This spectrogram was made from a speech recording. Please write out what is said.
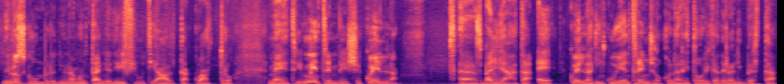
nello sgombero di una montagna di rifiuti alta 4 metri, mentre invece quella eh, sbagliata è quella in cui entra in gioco la retorica della libertà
